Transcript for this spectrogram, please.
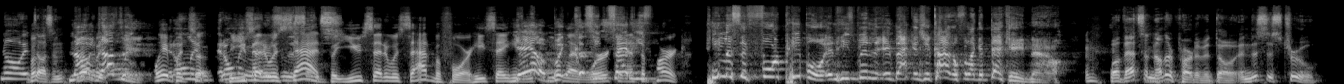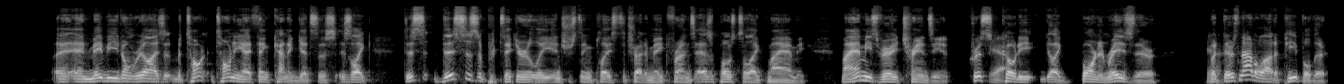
No, it But- doesn't. No, it doesn't. only- Wait, it but, only, so, it but you said it was sad. sense- But you said it was sad before. He's saying he Yeah, meets but people at because he said and at the park. he listed four people and he's been in, back in Chicago for like a decade now. Well, that's another part of it, though, and this is true, and maybe you don't realize it, but Tony, Tony I think, kind of gets this. Is like this. This is a particularly interesting place to try to make friends, as opposed to like Miami. Miami's very transient. Chris Yeah. Cote, like born and raised there, Yeah. but there's not a lot of people there.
